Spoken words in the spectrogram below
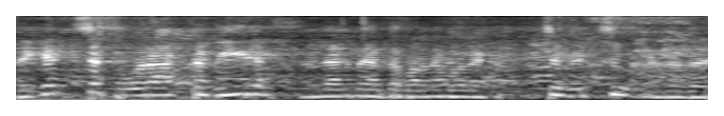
മികച്ച പോരാട്ട വീരം എല്ലാവരും നേരത്തെ പറഞ്ഞ പോലെ? വെച്ചു എന്നത്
